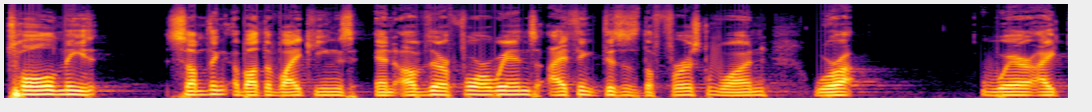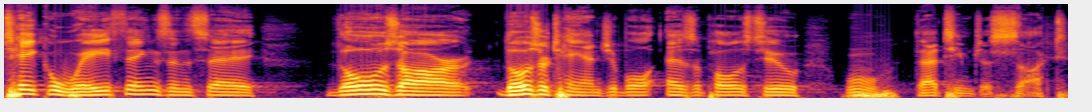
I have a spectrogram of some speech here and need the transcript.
told me something about the Vikings, and of their four wins, I think this is the first one where where I take away things and say those are those are tangible, as opposed to ooh, that team just sucked.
